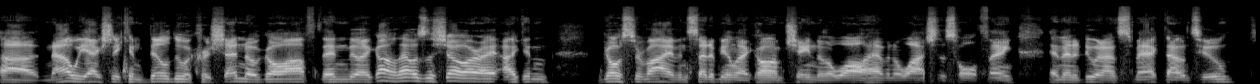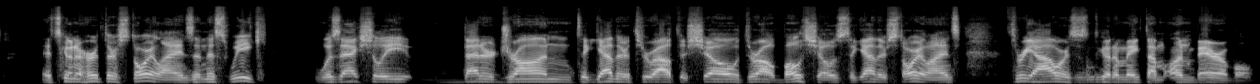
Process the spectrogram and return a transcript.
uh, now we actually can build to a crescendo, go off, then be like, oh, that was the show. All right, I can go survive instead of being like, oh, I'm chained to the wall, having to watch this whole thing, and then to do it on SmackDown too it's going to hurt their storylines. And this week was actually better drawn together throughout the show, throughout both shows together, storylines. Three hours isn't going to make them unbearable.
